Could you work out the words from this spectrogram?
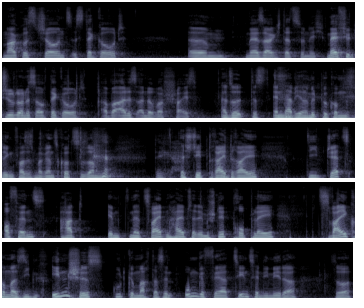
Marcus Jones ist der GOAT. Ähm, mehr sage ich dazu nicht. Matthew Judon ist auch der GOAT, aber alles andere war scheiße. Also das Ende habe ich ja noch mitbekommen, deswegen fasse ich es mal ganz kurz zusammen. Es steht 3-3. Die Jets Offense hat in der zweiten Halbzeit im Schnitt pro Play 2,7 Inches gut gemacht. Das sind ungefähr 10 Zentimeter. So,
